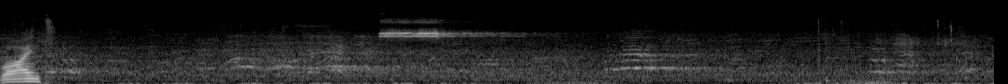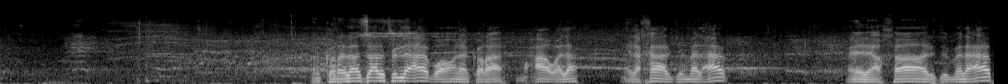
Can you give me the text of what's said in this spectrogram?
point الكرة لا زالت في اللعب وهنا كرة محاولة إلى خارج الملعب. إلى خارج الملعب.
